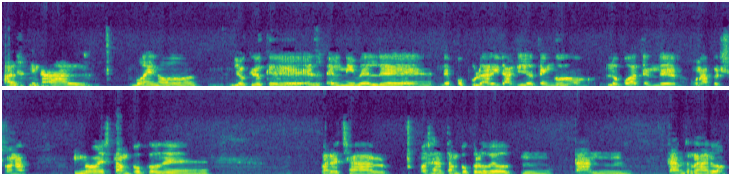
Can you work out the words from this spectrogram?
al final, bueno, yo creo que el, el nivel de, de popularidad que yo tengo lo puede atender una persona. No es tampoco de para echar, o sea, tampoco lo veo mm, tan, tan raro.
